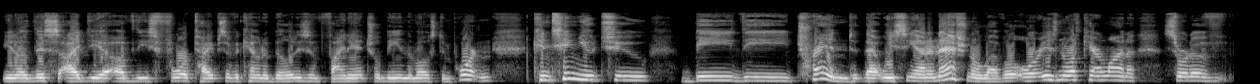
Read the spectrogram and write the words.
you know this idea of these four types of accountabilities and financial being the most important continue to be the trend that we see on a national level or is North Carolina sort of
